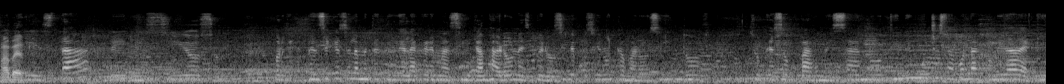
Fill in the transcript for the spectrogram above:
A ver. Está delicioso. Porque pensé que solamente tenía la crema sin camarones, pero sí le pusieron camaroncitos, su queso parmesano. Tiene mucho sabor la comida de aquí.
